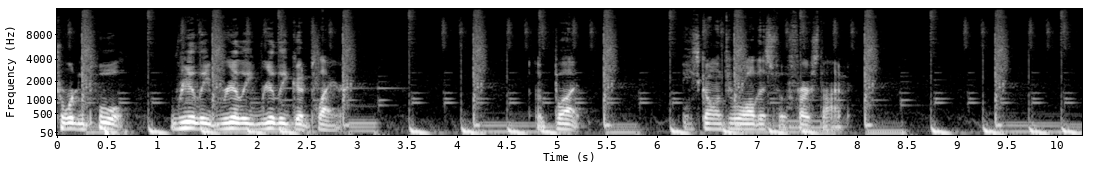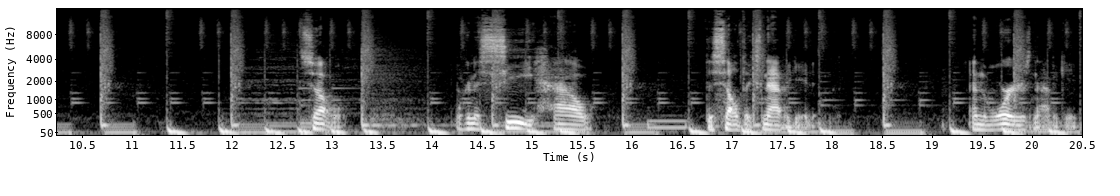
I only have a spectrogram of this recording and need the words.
Jordan Poole, really, really, really good player. But he's going through all this for the first time. So, we're going to see how the Celtics navigate it and the Warriors navigate.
